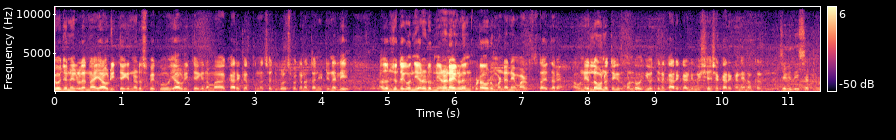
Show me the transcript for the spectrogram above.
ಯೋಜನೆಗಳನ್ನು ಯಾವ ರೀತಿಯಾಗಿ ನಡೆಸಬೇಕು ಯಾವ ರೀತಿಯಾಗಿ ನಮ್ಮ ಕಾರ್ಯಕರ್ತನ ಸಜ್ಜುಗೊಳಿಸಬೇಕನ್ನೋಂಥ ನಿಟ್ಟಿನಲ್ಲಿ ಅದರ ಜೊತೆಗೆ ಒಂದು ಎರಡು ನಿರ್ಣಯಗಳನ್ನು ಕೂಡ ಅವರು ಮಂಡನೆ ಮಾಡಿಸ್ತಾ ಇದ್ದಾರೆ. ಅವನ್ನೆಲ್ಲವನ್ನು ತೆಗೆದುಕೊಂಡು ಇವತ್ತಿನ ಕಾರ್ಯಕಾರಿಣಿ ವಿಶೇಷ ಕಾರ್ಯಕಾರಿಣಿ ನಾವು ಕರೆದಿದ್ದೇವೆ. ಜಗದೀಶ್ ಶೆಟ್ಟರ್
